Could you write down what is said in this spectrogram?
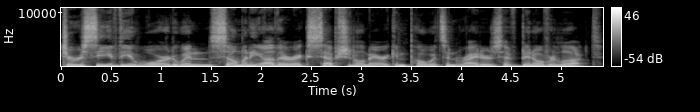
to receive the award when so many other exceptional American poets and writers have been overlooked.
